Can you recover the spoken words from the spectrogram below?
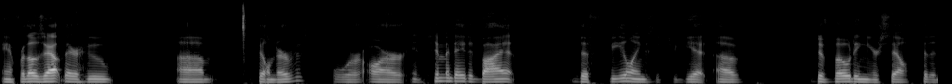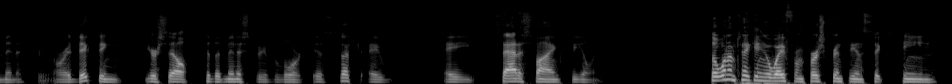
And for those out there who um, feel nervous or are intimidated by it, the feelings that you get of devoting yourself to the ministry or addicting yourself to the ministry of the Lord is such a a satisfying feeling. So what I'm taking away from 1 Corinthians 16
